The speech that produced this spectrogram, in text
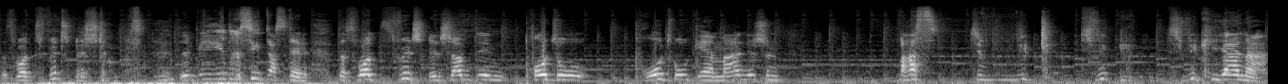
Das Wort Twitch entstammt. Wie interessiert das denn? Das Wort Twitch entstammt den Proto. Proto-germanischen. Was? Twickiana.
